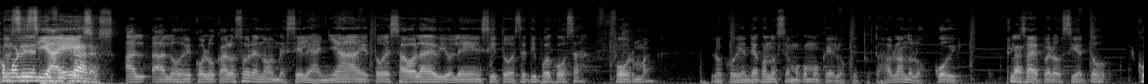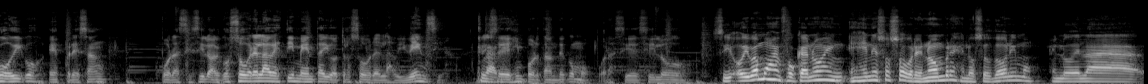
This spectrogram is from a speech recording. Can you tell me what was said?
cómo lo si a esos, al- a, los de colocar los sobrenombres, se le añade toda esa ola de violencia y todo ese tipo de cosas, forman lo que hoy en día conocemos como que los que tú estás hablando, los códigos. Claro. ¿Sabes? Pero ciertos códigos expresan, por así decirlo, algo sobre la vestimenta y otros sobre la vivencia. Claro. Entonces es importante como, por así decirlo, Sí, hoy vamos a enfocarnos en, en esos sobrenombres, en los seudónimos, en lo de la,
